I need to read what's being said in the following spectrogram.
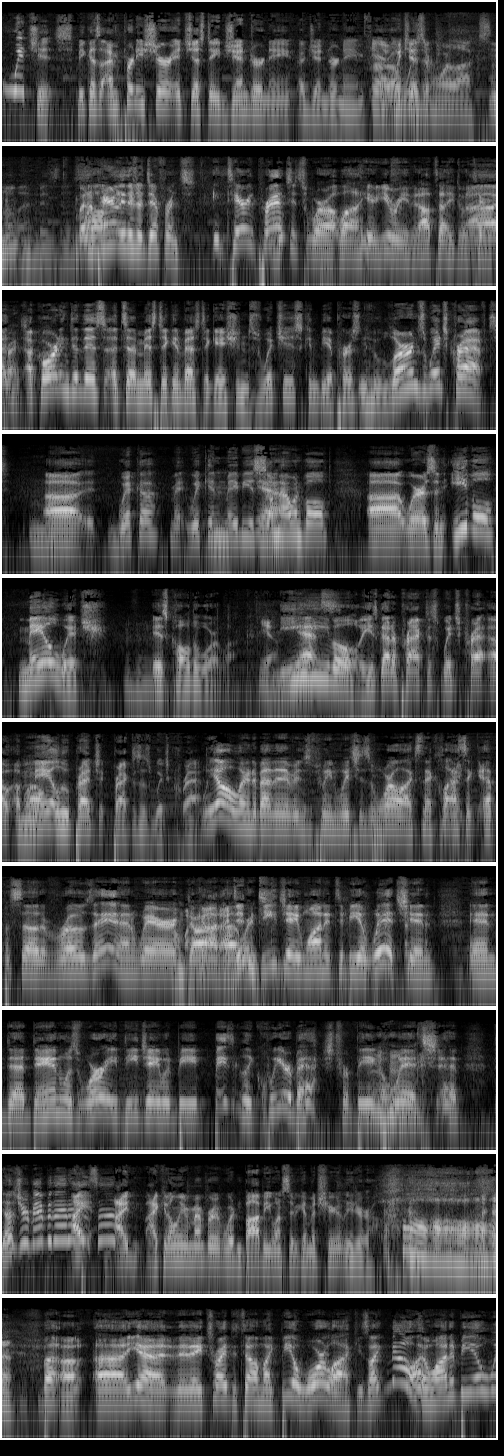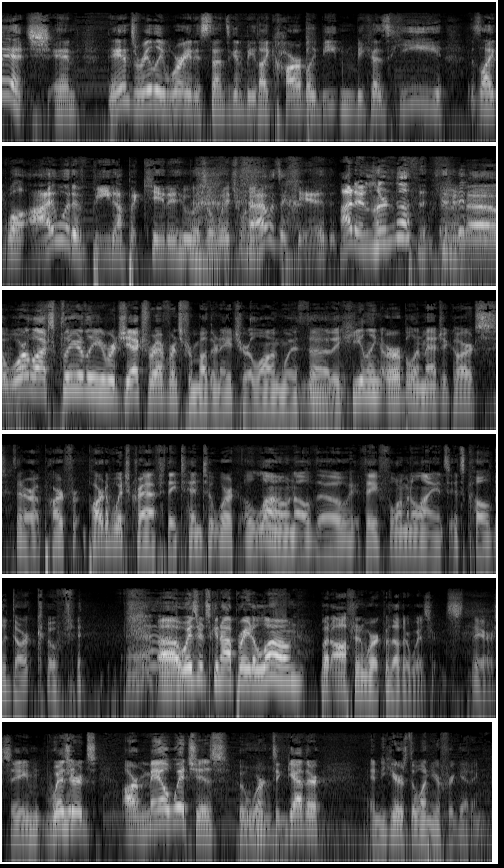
Witches, because I'm pretty sure it's just a gender name, a gender name for yeah, a witches wizard. and warlocks and all that business. But Well- apparently, there's a difference. In Terry Pratchett's world, well, here you read it. I'll tell you what Terry Uh, Pratchett. according to this, uh, to Mystic Investigations, witches can be a person who learns witchcraft. Uh, Wicca, ma- Wiccan, maybe is Yeah. somehow involved. Uh, whereas an evil male witch is called a warlock. Yeah. evil. He's got to practice witchcraft. A, a Well- male who prac- practices witchcraft. We all learned about the difference between witches and warlocks in that classic episode of Roseanne, where Oh my Dar- God, I uh, where didn't. DJ wanted to be a witch, and and uh, Dan was worried DJ would be basically queer bashed for being a witch. And don't you remember that I, episode? I I can only remember when Bobby wants to become a cheerleader. Oh. But uh, yeah, they, they tried to tell him like be a warlock. He's like, no, I want to be a witch. And Dan's really worried his son's going to be like horribly beaten because he is like, well, I would have beat up a kid who was a witch when I was a kid. I didn't learn nothing. and uh, warlocks clearly reject reverence for Mother Nature, along with uh, the healing, herbal, and magic arts that are a part for, part of witchcraft. They tend to work alone, although if they form an alliance, it's called the Dark Coven. Uh, wizards can operate alone, but often work with other wizards. There, see, wizards are male witches who work together. And here's the one you're forgetting:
